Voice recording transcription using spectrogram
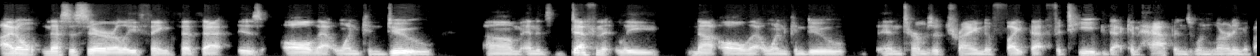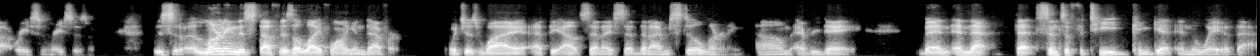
i don't necessarily think that that is all that one can do. Um, and it's definitely not all that one can do in terms of trying to fight that fatigue that can happen when learning about race and racism this, learning this stuff is a lifelong endeavor which is why at the outset I said that I'm still learning um, every day, and and that that sense of fatigue can get in the way of that.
